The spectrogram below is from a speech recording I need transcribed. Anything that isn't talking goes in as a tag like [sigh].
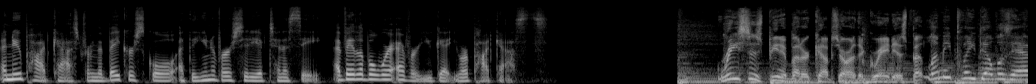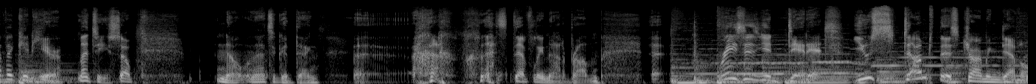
a new podcast from the Baker School at the University of Tennessee, available wherever you get your podcasts. Reese's peanut butter cups are the greatest, but let me play devil's advocate here. Let's see. So, no, that's a good thing. Uh, [laughs] that's definitely not a problem. Uh, Reese's, you did it. You stumped this charming devil.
